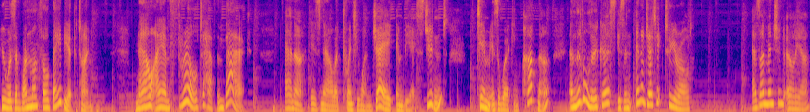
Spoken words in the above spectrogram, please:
who was a one month old baby at the time. Now I am thrilled to have them back. Anna is now a 21J MBA student, Tim is a working partner, and little Lucas is an energetic two year old. As I mentioned earlier,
